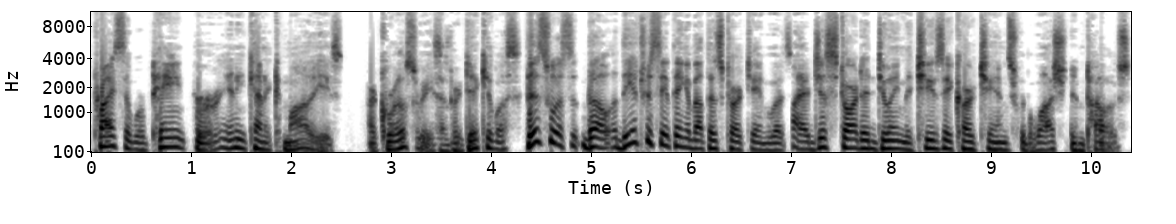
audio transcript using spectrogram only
price that we're paying for any kind of commodities or groceries is ridiculous. This was though the interesting thing about this cartoon was I had just started doing the Tuesday cartoons for the Washington Post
